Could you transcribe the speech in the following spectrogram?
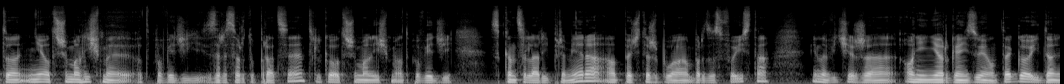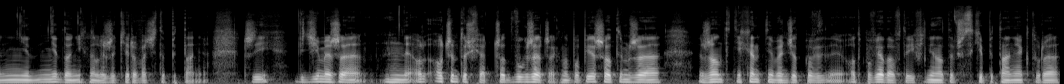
to nie otrzymaliśmy odpowiedzi z resortu pracy, tylko otrzymaliśmy odpowiedzi z kancelarii premiera, a odpowiedź też była bardzo swoista, mianowicie, że oni nie organizują tego i do, nie, nie, do nich należy kierować te pytania. Czyli widzimy, że mm, o, o, czym to świadczy? O dwóch rzeczach. No po pierwsze o tym, że rząd niechętnie będzie odpowi odpowiadał w tej chwili na te wszystkie pytania, które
